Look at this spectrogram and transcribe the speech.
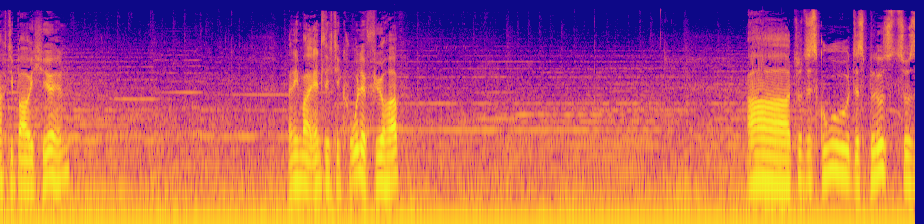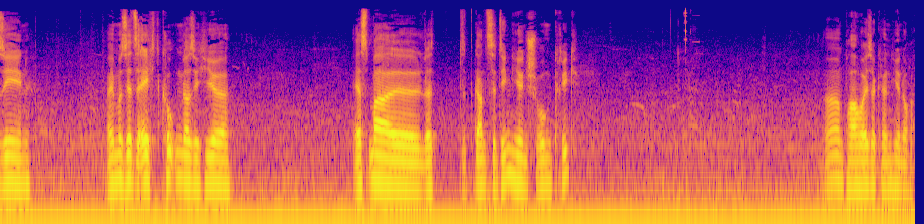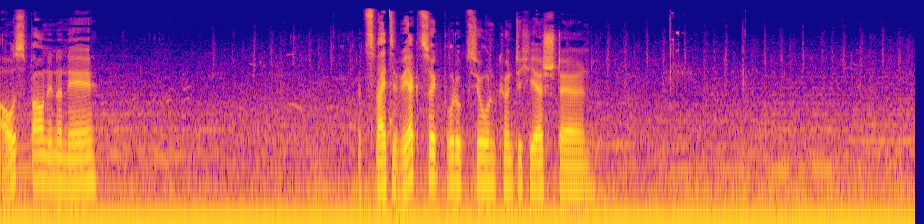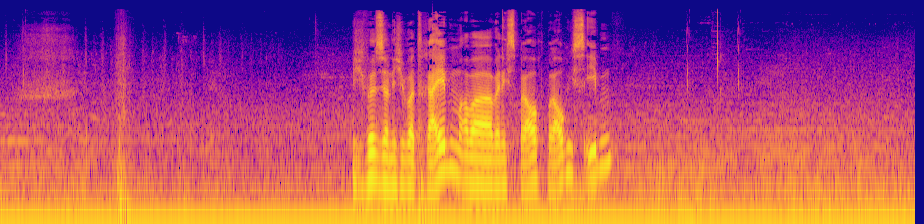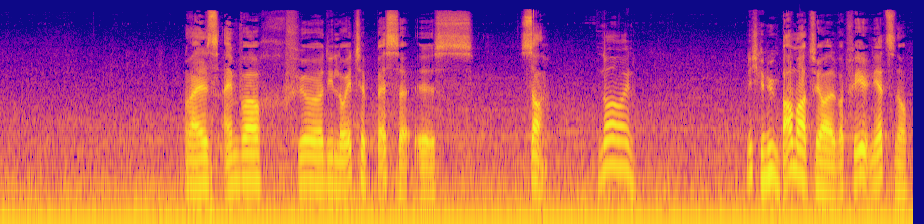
Ach, die baue ich hier hin. Wenn ich mal endlich die Kohle für habe. Ah, tut es gut, das Plus zu sehen. Ich muss jetzt echt gucken, dass ich hier erstmal das, das ganze Ding hier in Schwung krieg. Ah, ein paar Häuser können hier noch ausbauen in der Nähe. Eine zweite Werkzeugproduktion könnte ich herstellen. Ich will es ja nicht übertreiben, aber wenn ich es brauche, brauche ich es eben. Weil es einfach für die Leute besser ist. So. Nein. Nicht genügend Baumaterial. Was fehlt denn jetzt noch?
